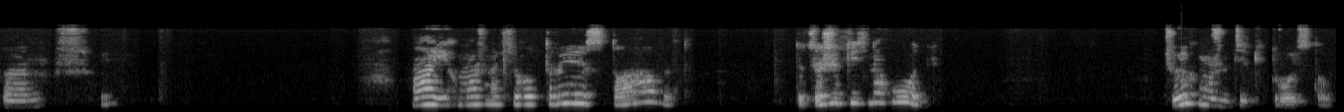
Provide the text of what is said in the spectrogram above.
Перший. А, їх можна всього три ставити. То це ж якісь нагоди. Чого їх можна тільки троє ставити?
